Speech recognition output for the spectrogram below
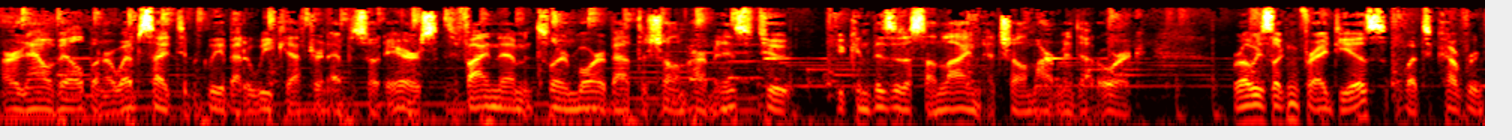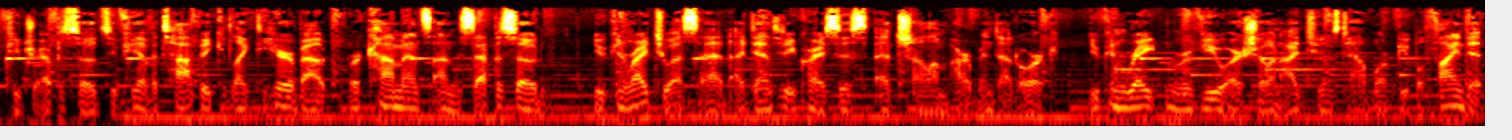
are now available on our website, typically about a week after an episode airs. To find them and to learn more about the Shalom Hartman Institute, you can visit us online at shalomhartman.org. We're always looking for ideas of what to cover in future episodes. If you have a topic you'd like to hear about or comments on this episode, you can write to us at identitycrisis at shalomhartman.org. You can rate and review our show on iTunes to help more people find it,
